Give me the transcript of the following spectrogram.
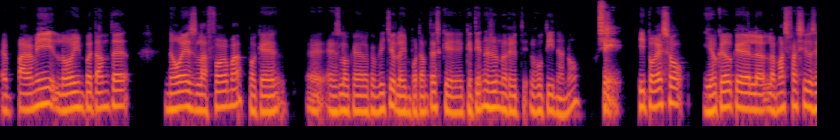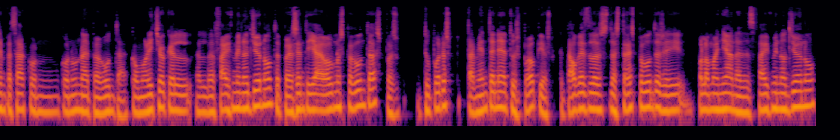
Eh, para mí lo importante no es la forma, porque eh, es lo que, lo que he dicho, lo importante es que, tienes una rutina, ¿no? Sí. Y por eso yo creo que lo, más fácil es empezar con, una pregunta. Como he dicho que el, el Five Minute Journal te presenta ya algunas preguntas, pues tú puedes también tener tus propios. Que tal vez las tres preguntas por la mañana del Five Minute Journal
